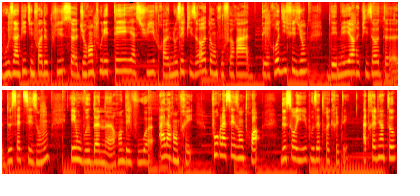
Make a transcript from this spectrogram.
vous invite une fois de plus euh, durant tout l'été à suivre euh, nos épisodes. On vous fera des rediffusions des meilleurs épisodes de cette saison et on vous donne rendez-vous à la rentrée pour la saison 3 de Souriez, vous êtes recruté. À très bientôt.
